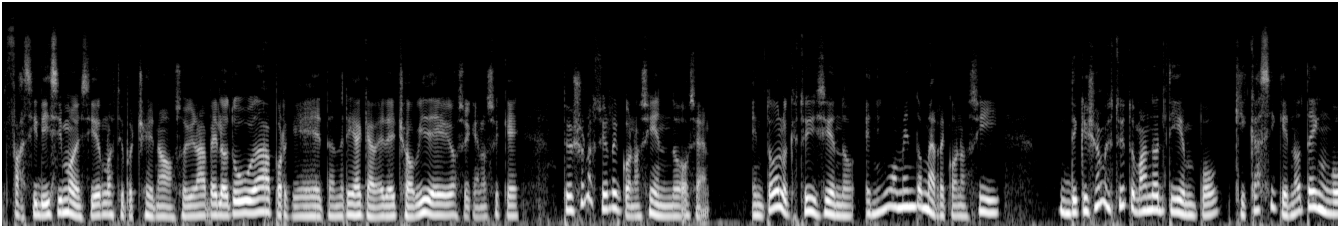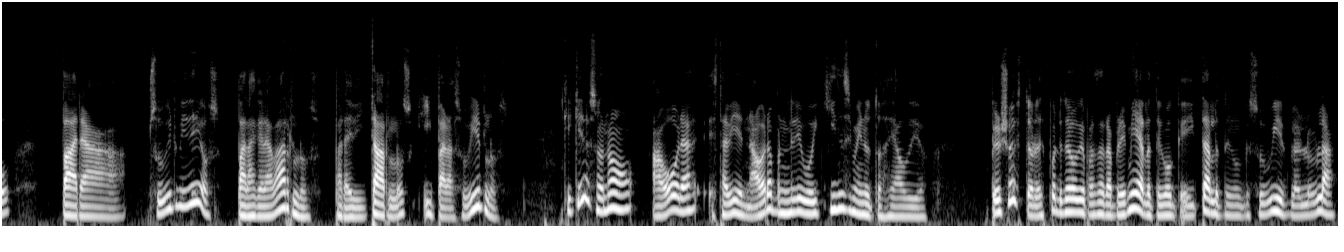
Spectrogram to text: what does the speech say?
facilísimo decirnos tipo, che, no, soy una pelotuda porque tendría que haber hecho videos y que no sé qué. Pero yo no estoy reconociendo, o sea, en todo lo que estoy diciendo, en ningún momento me reconocí de que yo me estoy tomando el tiempo que casi que no tengo para subir videos, para grabarlos, para editarlos y para subirlos. Que quieras o no, ahora está bien, ahora ponerle voy 15 minutos de audio. Pero yo esto después lo tengo que pasar a Premiere, lo tengo que editar, lo tengo que subir, bla, bla, bla.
